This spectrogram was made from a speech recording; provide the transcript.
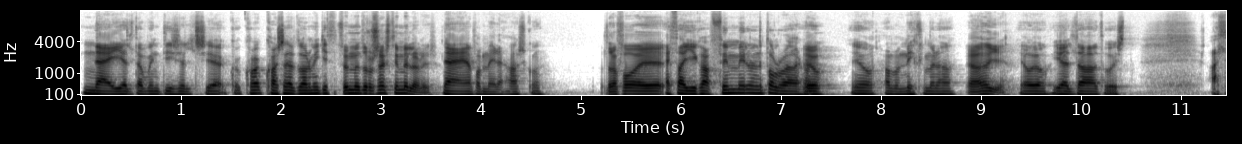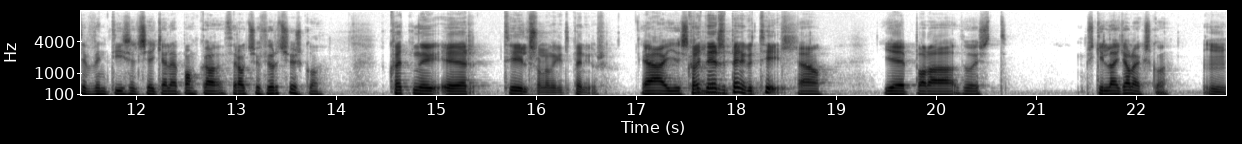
Nei, ég held að Vin Diesel sé, hva, hva, hvað sagði þetta var mikið? 560 miljónir Nei, hann var meira það sko. Þetta er að fá Er það ekki hvað, 5 miljónir dólar eða jú, eitthvað? Jú, hann var miklu meira. Það já það ekki. Jú, jú, ég held að, þú veist allir Vin Diesel sé ekki alveg banka 30-40 sko. Hvernig er til svona mikill peningur? Já, ég skil hvernig er þessi peningur til? Já, ég bara, þú veist skil það ekki alveg sko. Mm.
